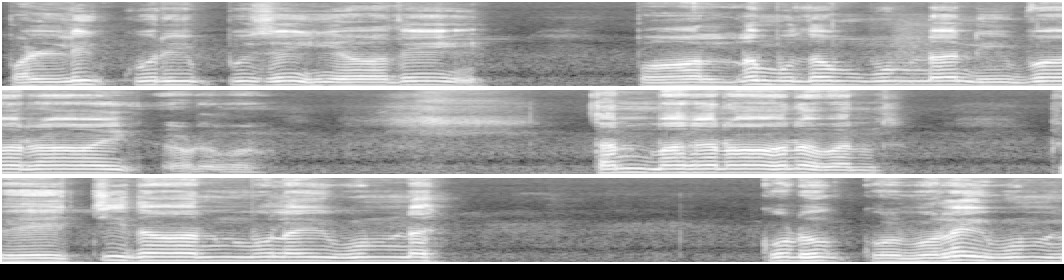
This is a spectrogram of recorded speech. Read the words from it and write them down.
பள்ளி குறிப்பு செய்யாதே. பால் அமுதம் உண்ண நிவராய் அப்படிமா தன் மகனானவன் பேச்சிதான் முலை உண்ண கொடு முலை உண்ண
